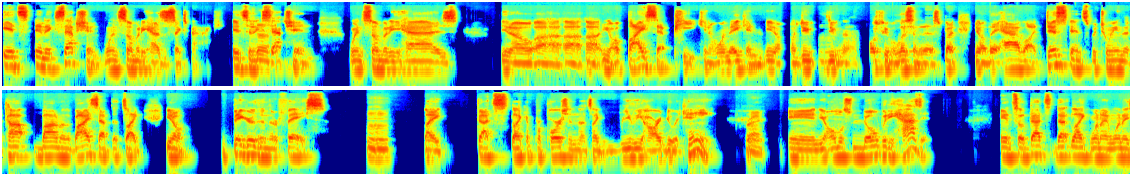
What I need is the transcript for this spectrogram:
it's an exception when somebody has a six pack. It's an sure. exception when somebody has you know, uh, uh, uh, you know, a bicep peak, you know, when they can, you know, do, Mhm. do, uh, most people listen to this, but, you know, they have a distance between the top, bottom of the bicep that's like, you know, bigger than their face. Hmm Like that's like a proportion that's like really hard to attain. Right. And, you know, almost nobody has it. And so that's that like when I when I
